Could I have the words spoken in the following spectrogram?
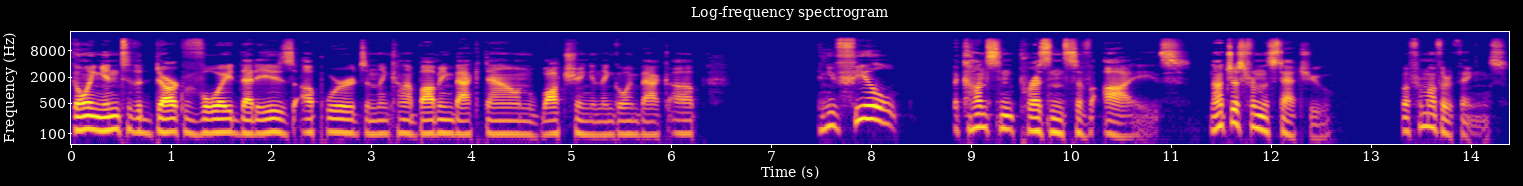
going into the dark void that is upwards and then kind of bobbing back down, watching and then going back up. And you feel the constant presence of eyes, not just from the statue, but from other things.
